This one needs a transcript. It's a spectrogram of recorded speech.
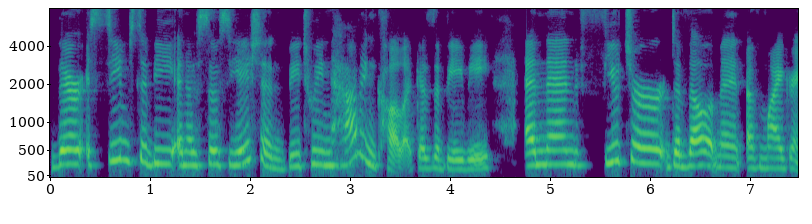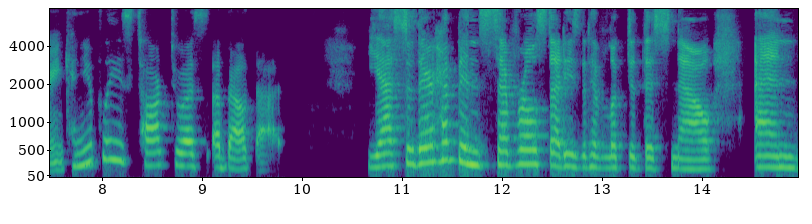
there seems to be an association between having colic as a baby and then future development of migraine. Can you please talk to us about that? Yeah, so there have been several studies that have looked at this now. And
